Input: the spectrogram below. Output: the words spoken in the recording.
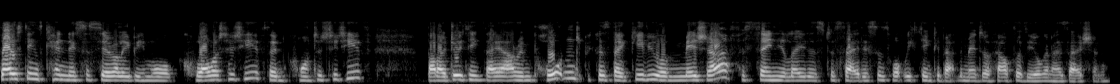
Those things can necessarily be more qualitative than quantitative, but I do think they are important because they give you a measure for senior leaders to say this is what we think about the mental health of the organisation.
